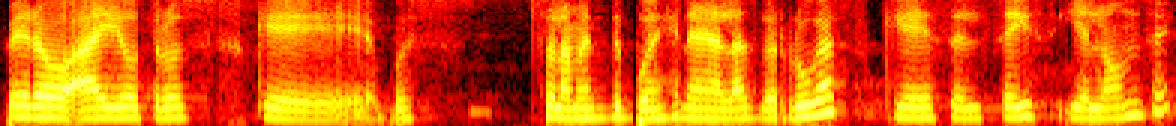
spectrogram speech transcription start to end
pero hay otros que pues solamente te pueden generar las verrugas, que es el 6 y el 11.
